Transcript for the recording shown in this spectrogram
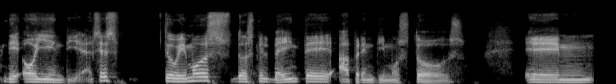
de hoy en día. Entonces, tuvimos 2020, aprendimos todos. Em,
